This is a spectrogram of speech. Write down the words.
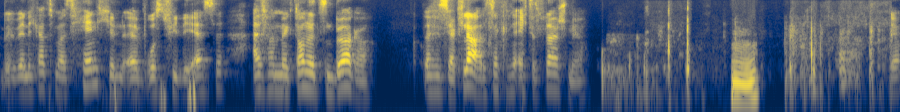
wenn ich ganz mal das Hähnchenbrustfilet äh, esse, als von McDonalds einen Burger. Das ist ja klar, das ist ja kein echtes Fleisch mehr. Mhm. Ja.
